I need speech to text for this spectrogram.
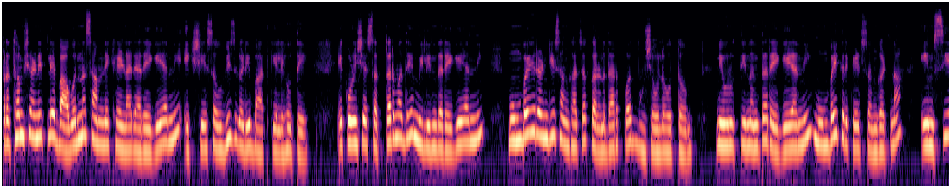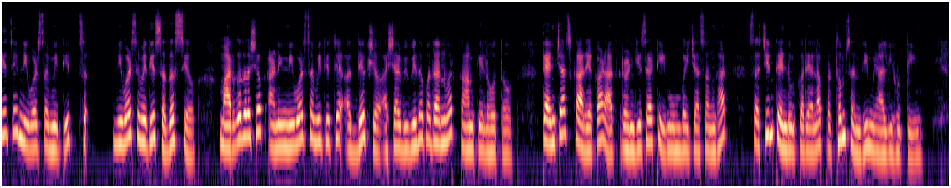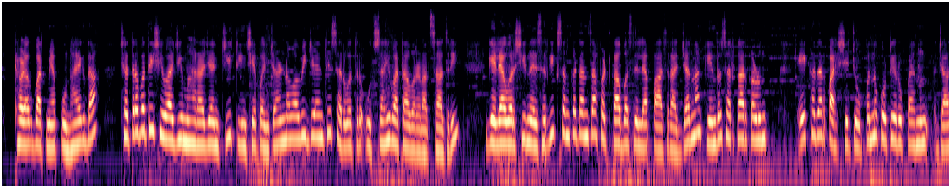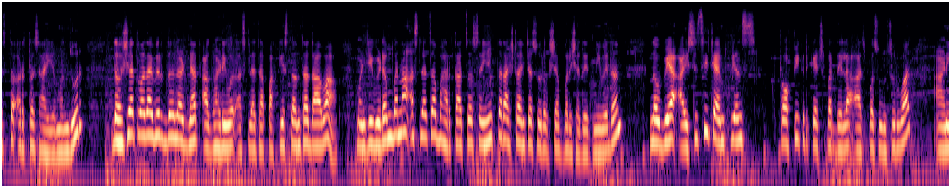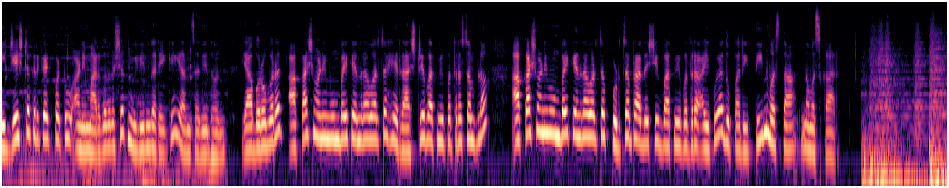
प्रथम श्रेणीतले बावन्न सामने खेळणाऱ्या रेगे यांनी एकशे सव्वीस गडी बाद केले होते. एकोणीसशे सत्तरमध्ये मिलिंद रेगे यांनी मुंबई रणजी संघाचं कर्णधारपद भूषवलं होतं. निवृत्तीनंतर रेगे यांनी मुंबई क्रिकेट संघटना एमसीएचे निवड समितीत निवड समितीत सदस्य मार्गदर्शक आणि निवड समितीचे अध्यक्ष अशा विविध पदांवर काम केलं होतं. त्यांच्याच कार्यकाळात रणजीसाठी मुंबईच्या संघात सचिन तेंडुलकर याला प्रथम संधी मिळाली होती. ठळक बातम्या पुन्हा एकदा. छत्रपती शिवाजी महाराज यांची तीनशे पंच्याण्णवावी जयंती सर्वत्र उत्साही वातावरणात साजरी. गेल्या वर्षी नैसर्गिक संकटांचा फटका बसलेल्या पाच राज्यांना केंद्र सरकारकडून एक हजार पाचशे चोपन्न कोटी रुपयांहून जास्त अर्थसहाय्य मंजूर. दहशतवादाविरुद्ध लढण्यात आघाडीवर असल्याचा पाकिस्तानचा दावा म्हणजे विडंबना असल्याचं भारताचं संयुक्त राष्ट्रांच्या सुरक्षा परिषदेत निवेदन. नवव्या आयसीसी चॅम्पियन्स ट्रॉफी क्रिकेट स्पर्धेला आजपासून सुरुवात आणि ज्येष्ठ क्रिकेटपटू आणि मार्गदर्शक मिलिंद रेगे यांचं निधन. याबरोबरच आकाशवाणी मुंबई केंद्रावरचं हे राष्ट्रीय बातमीपत्र संपलं. आकाशवाणी मुंबई केंद्रावरचं पुढचं प्रादेशिक बातमीपत्र ऐकूया दुपारी तीन वाजता. नमस्कार.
